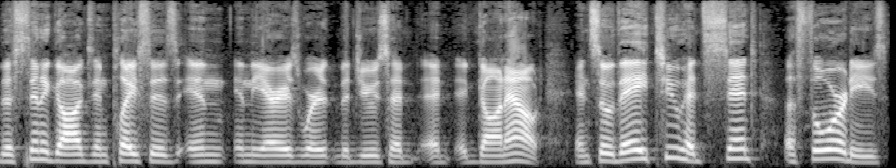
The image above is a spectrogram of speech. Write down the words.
the synagogues and places in, in the areas where the Jews had, had, had, gone out. And so they too had sent authorities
